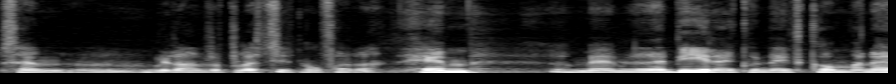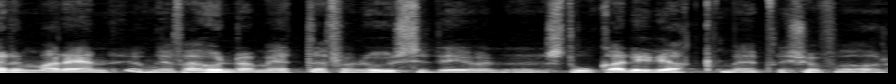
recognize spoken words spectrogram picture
sen ville han då plötsligt nog fara hem men den här bilen kunde inte komma närmare än ungefär 100 meter från huset. Det är ju en stor Cadillac med chaufför.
